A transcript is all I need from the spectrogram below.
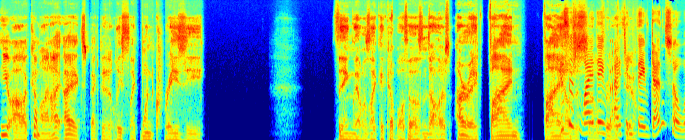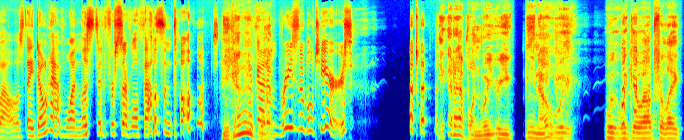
you oh come on I, I expected at least like one crazy thing that was like a couple of thousand dollars all right fine Fine, this I'll is why they've. I think they've done so well. Is they don't have one listed for several thousand dollars. You gotta You've have got one. reasonable tiers. you gotta have one where you, you know, we, we, we go out for like,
